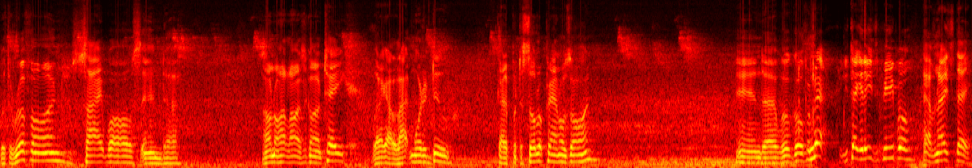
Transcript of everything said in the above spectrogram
With the roof on, sidewalls, and uh, I don't know how long it's going to take, but I got a lot more to do. Got to put the solar panels on, and uh, we'll go from there. You take it easy, people. Have a nice day.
